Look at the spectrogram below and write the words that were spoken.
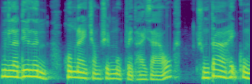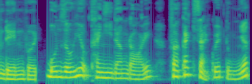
Mình là Dylan, hôm nay trong chuyên mục về thai giáo, chúng ta hãy cùng đến với bốn dấu hiệu thai nhi đang đói và cách giải quyết đúng nhất.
